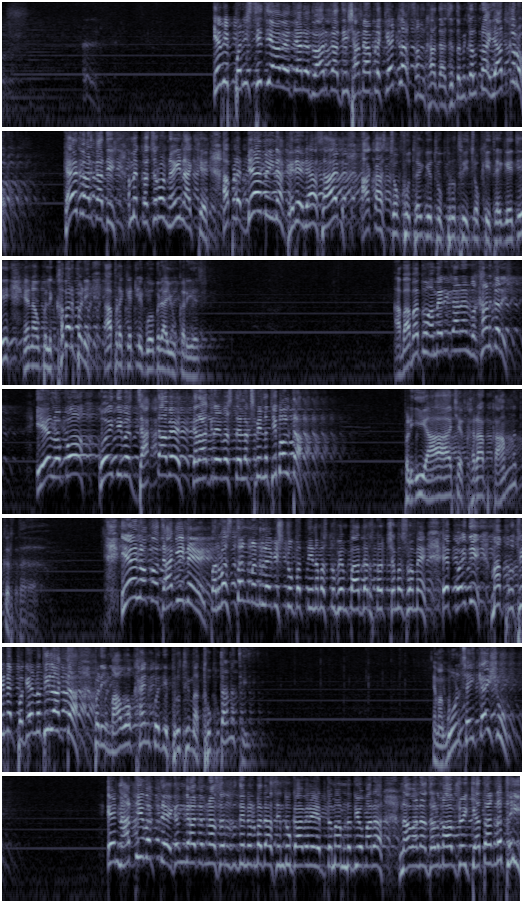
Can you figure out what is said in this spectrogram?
એવી પરિસ્થિતિ આવે ત્યારે દ્વારકાધીશ સામે આપણે કેટલા સમ ખાધા છે? તમે કલ્પના યાદ કરો. હે દ્વારકાધીશ, અમે કચરો નહીં નાખીએ. આપણે બે મહિના ઘરે રહ્યા સાહેબ, આકાશ ચોખ્ખું થઈ ગયું હતું, પૃથ્વી ચોખ્ખી થઈ ગઈ હતી. એના ઉપર ખબર પડી, આપણે કેટલી ગોબરાયું કરીએ છીએ. આ બાબત હું અમેરિકાને વખાણ કરીશ. એ લોકો કોઈ દિવસ જાગતા આવે કરાગ્રે વસ્તે લક્ષ્મી નથી બોલતા. પણ ઈ આ છે, ખરાબ કામ નથી કરતા. એ લોકો જાગીને પરવસ્તન મંડલે વિષ્ણુ પત્ની નમસ્તુભ્યમ પાદર ક્ષમસ્વમે. એ કોઈ દી માં પૃથ્વીને પગે નથી લાગતા, પણ ઈ માવો ખાઈને કોઈ દી પૃથ્વીમાં થૂકતા નથી. એમાં ગુણ છે ઈ કહીશું. એ નાતી વખતે ગંગા જમના સરસ્વતી નર્મદા સિંધુ કાવેરી તમામ નદીઓ મારા નાવાના જળમાં આવશો એ કહેતા નથી.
